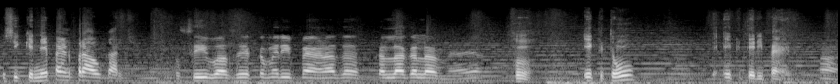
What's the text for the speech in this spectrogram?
ਤੁਸੀਂ ਕਿੰਨੇ ਭੈਣ ਭਰਾ ਹੋ ਘਰ 'ਚ? ਅਸੀਂ ਬਸ ਇੱਕ ਮੇਰੀ ਭੈਣ ਆ ਤਾਂ ਕੱਲਾ ਕੱਲਾ ਮੈਂ ਆ। ਹੂੰ ਇੱਕ ਤੂੰ ਤੇ ਇੱਕ ਤੇਰੀ ਭੈਣ। ਹਾਂ।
